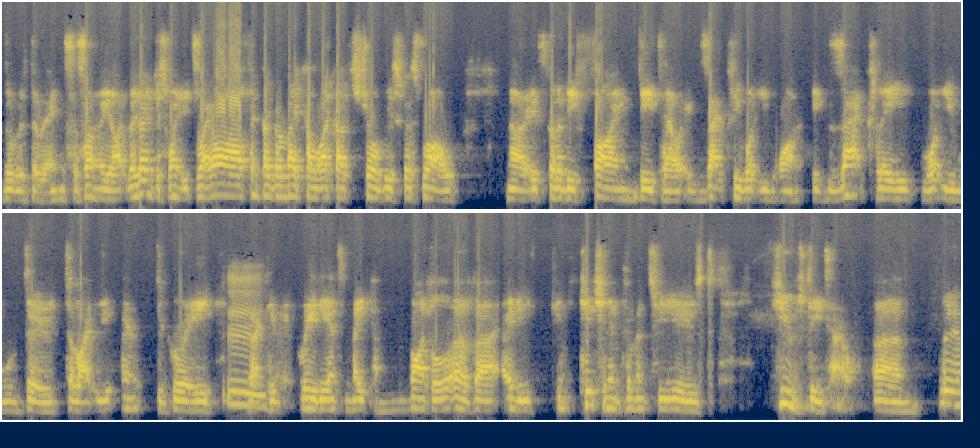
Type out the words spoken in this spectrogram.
that was doing. So suddenly, like they don't just want you to say, "Oh, I think I'm going to make a like a strawberry Swiss roll." No, it's got to be fine detail, exactly what you want, exactly what you will do to like the nth degree, Mm. exactly the ingredients, make a model of uh, any kitchen implements you used. Huge detail. Um, well,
